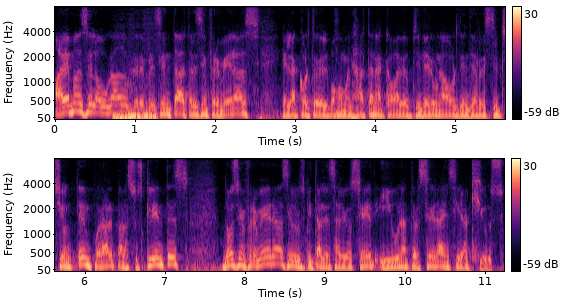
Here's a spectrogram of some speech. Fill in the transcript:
Además, el abogado que representa a tres enfermeras en la Corte del Bajo Manhattan acaba de obtener una orden de restricción temporal para sus clientes, dos enfermeras en el hospital de Sayosed y una tercera en Syracuse.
